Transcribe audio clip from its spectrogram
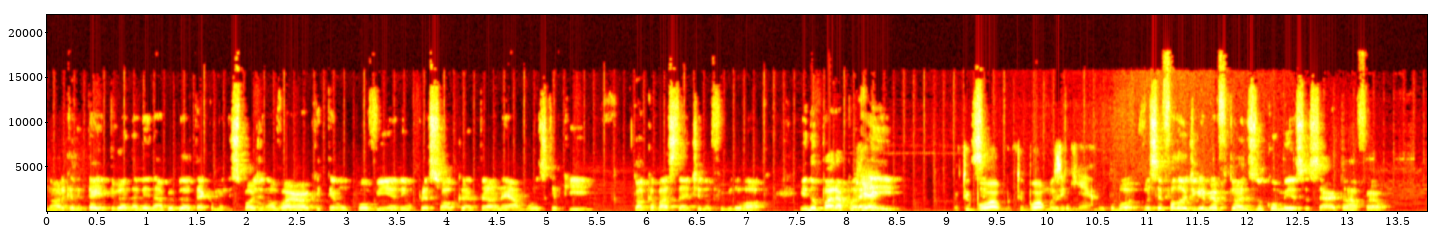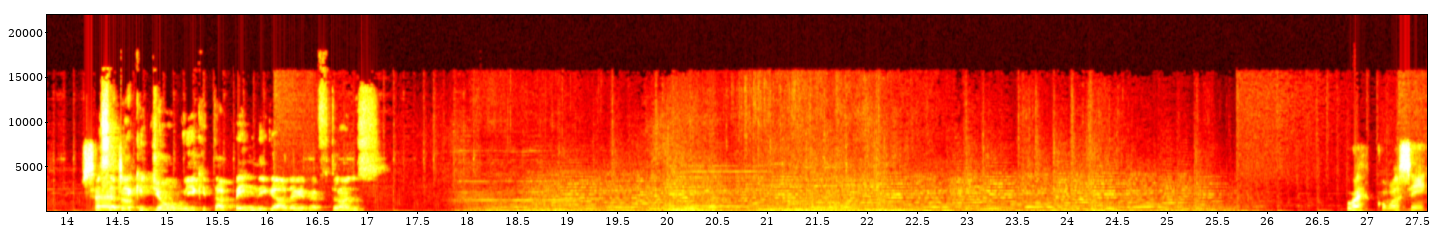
Na hora que ele tá entrando ali na Biblioteca Municipal de Nova York, tem um povinho ali, um pessoal cantando, é a música que toca bastante no filme do rock. E não para por é aí. Muito boa, muito boa a Muito- musiquinha. Muito, boa. Você falou de Game of Thrones no começo, certo, Rafael? Você Certo? sabia que John Wick tá bem ligado a Game of Thrones? Ué, como assim?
